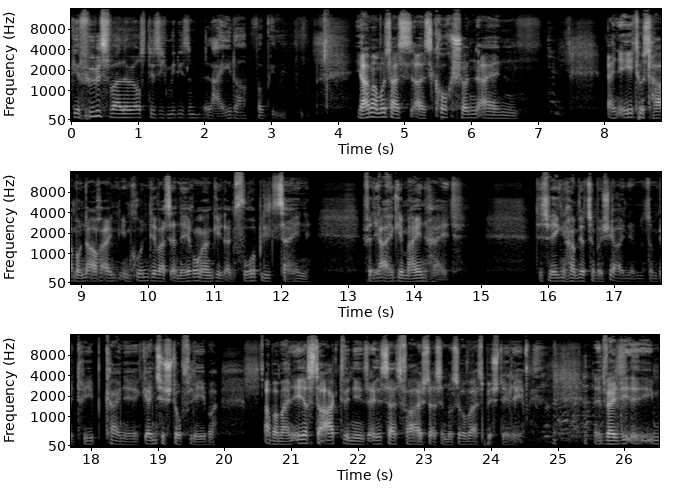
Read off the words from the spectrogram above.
Gefühlsvaleurs, die sich mit diesem leider verbinden. Ja, man muss als, als Koch schon ein, ein Ethos haben und auch ein, im Grunde, was Ernährung angeht, ein Vorbild sein für die Allgemeinheit. Deswegen haben wir zum Beispiel in unserem Betrieb keine Gänsestoffleber. Aber mein erster Akt, wenn ich ins Elsass fahre, ist, dass ich mir sowas bestelle. Weil die,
